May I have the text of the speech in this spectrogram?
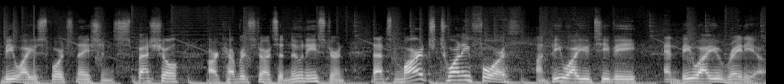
BYU Sports Nation special. Our coverage starts at noon Eastern. That's March 24th on BYU TV and BYU Radio.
